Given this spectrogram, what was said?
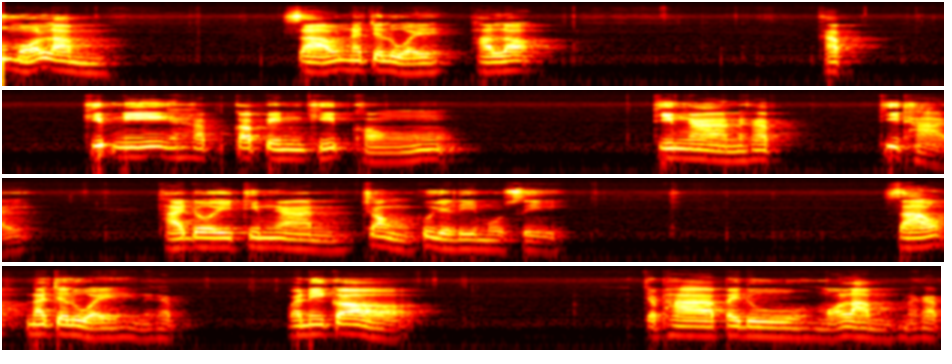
ูหมอลำ สาวนาจรวยพาเลาะครับ คลิปนี้นะครับก็เป็นคลิปของทีมงานนะครับที่ถ่าย ถ่ายโดยทีมงานช่องผู้ยรีมูซีสาวนาจรวยนะครับ วันนี้ก็จะพาไปดูหมอลำนะครับ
